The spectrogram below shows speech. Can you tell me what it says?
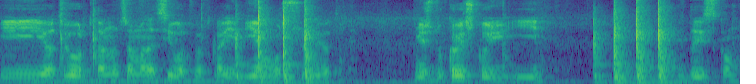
І отвертка, ну це в мене ціла отвертка, і б'ємо ось сюди отак. Між кришкою і диском.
